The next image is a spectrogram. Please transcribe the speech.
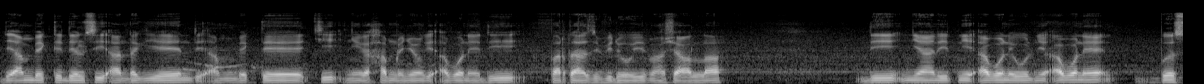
di am mbégte del si ànd ak yéen di am mbégte ci ñi nga xam ne ñoo ngi abonné di partage vidéo yi macha allah di ñaan it ñi abonné wul ñi abonné bés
